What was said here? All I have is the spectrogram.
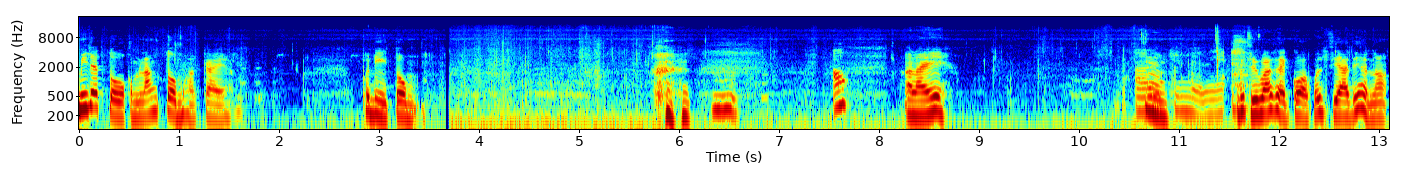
มีแต่โตกำลังต้มค่ะไก่พอดีต้ม เอ้า อะไรเอาอืมกินแบบนี้ไม่ใช่ว่าใส่กรอกเพื่อเสียที่เห็นเนาะ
